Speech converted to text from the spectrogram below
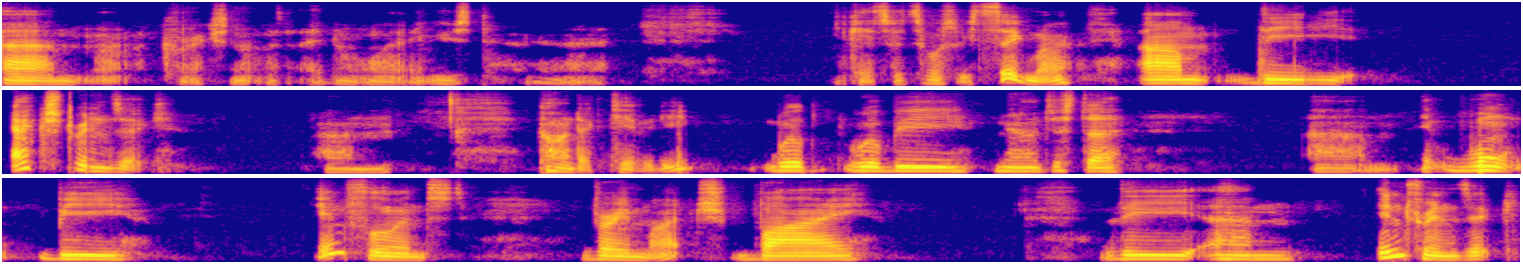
um, uh, correction, that was, I don't know why I used, uh, okay, so it's supposed to be sigma, um, the extrinsic um, conductivity will, will be now just a, um, it won't be influenced very much by the um, intrinsic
